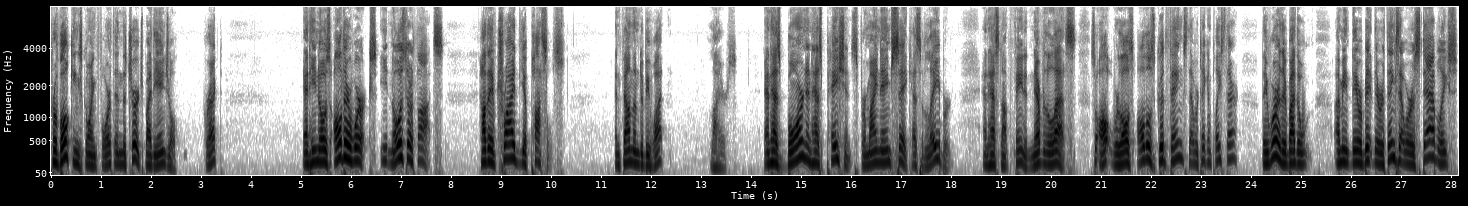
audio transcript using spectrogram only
provokings going forth in the church by the angel, correct? And he knows all their works, he knows their thoughts, how they've tried the apostles and found them to be what? Liars. And has borne and has patience for my name's sake, has labored and has not fainted. Nevertheless, so all were those all those good things that were taking place there? They were there by the I mean they were they were things that were established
